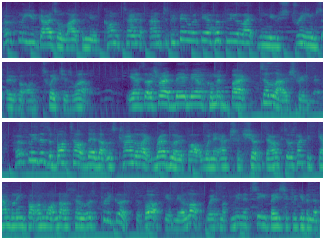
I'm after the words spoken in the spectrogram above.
Hopefully you guys will like the new content and to be fair with you, hopefully you like the new streams over on Twitch as well. Yes, that's right baby, I'm coming back to live streaming. Hopefully there's a bot out there that was kind of like Revlo bot when it actually shut down because it was like a gambling bot and whatnot so it was pretty good. The bot gave me a lot with my community basically giving them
